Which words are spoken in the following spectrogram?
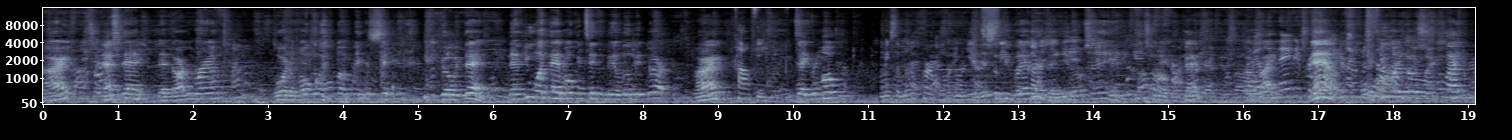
All right, so that's that that dark brown or the mocha, like my man said. You can go with that. Now, if you want that mocha tint to be a little bit darker, all right, Coffee. you take the mocha. Mix a little purple and get This will see be what better colors than you you know what I'm saying? It can get you there, okay? All right. Now, if you want to go super light, you know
